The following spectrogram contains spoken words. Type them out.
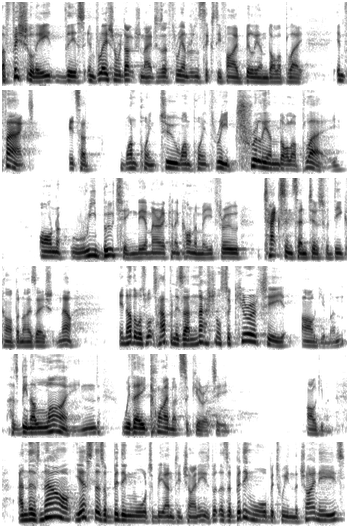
officially, this Inflation Reduction Act is a $365 billion play. In fact, it's a 1.2, 1.3 trillion dollar play on rebooting the American economy through tax incentives for decarbonization. Now, in other words, what's happened is our national security argument has been aligned with a climate security argument. And there's now, yes, there's a bidding war to be anti Chinese, but there's a bidding war between the Chinese,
